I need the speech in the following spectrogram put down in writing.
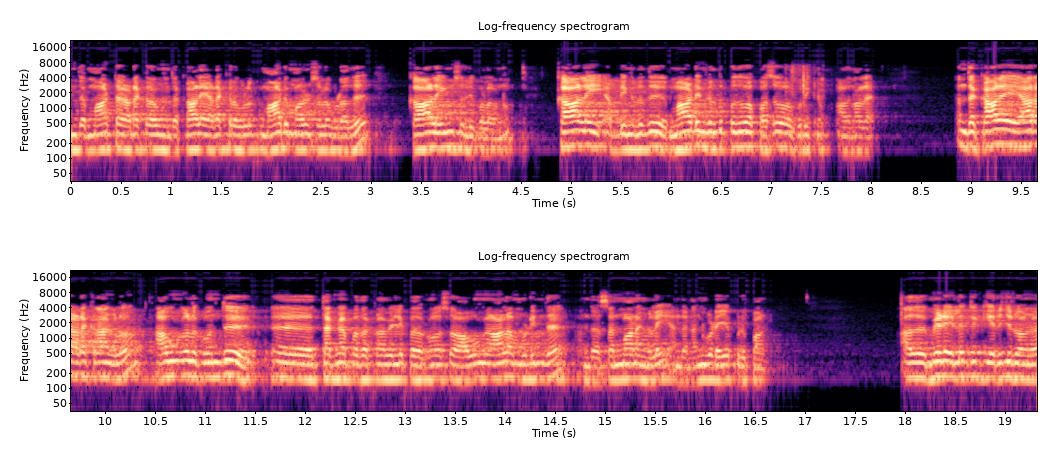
இந்த மாட்டை அடக்கிறவங்க இந்த காளை அடக்கிறவங்களுக்கு மாடு மாடுன்னு சொல்லக்கூடாது காளைன்னு சொல்லி பழகணும் காளை அப்படிங்கிறது மாடுங்கிறது பொதுவாக பசுவை குறிக்கும் அதனால். அந்த காளையை யார் அடக்குறாங்களோ அவங்களுக்கு வந்து தங்கப்பதக்கம் வெள்ளிப்பதக்கம் பதக்கம் பதக்கம் ஸோ அவங்களால முடிந்த அந்த சன்மானங்களை அந்த நன்கொடையை கொடுப்பாங்க. அது மேடையில் தூக்கி எரிஞ்சிடுவாங்க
